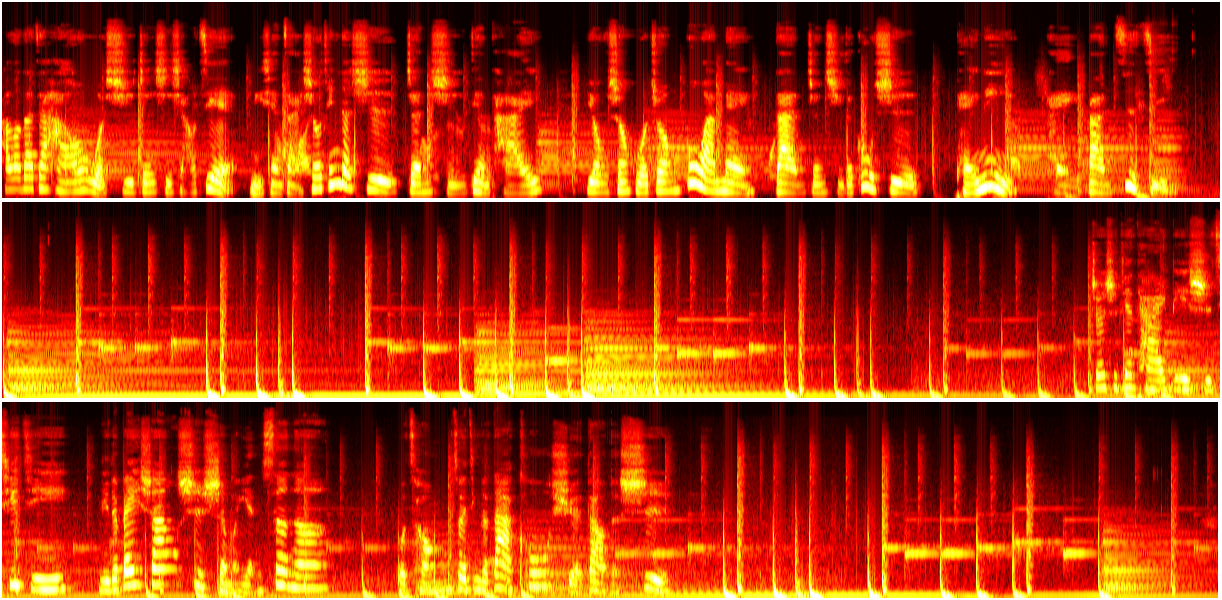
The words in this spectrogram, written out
Hello，大家好，我是真实小姐。你现在收听的是真实电台，用生活中不完美但真实的故事陪你陪伴自己。真实电台第十七集，你的悲伤是什么颜色呢？我从最近的大哭学到的是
